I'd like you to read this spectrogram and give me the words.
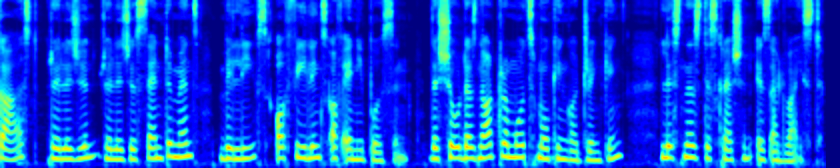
caste, religion, religious sentiments, beliefs, or feelings of any person. The show does not promote smoking or drinking. Listeners' discretion is advised.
